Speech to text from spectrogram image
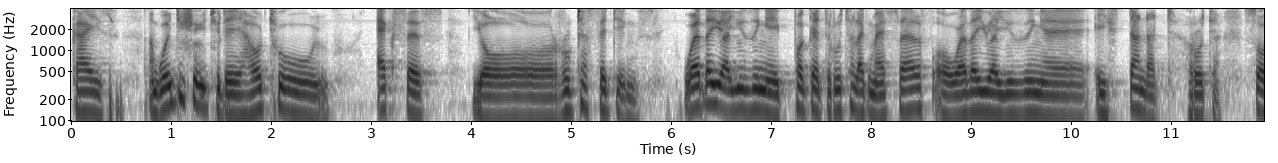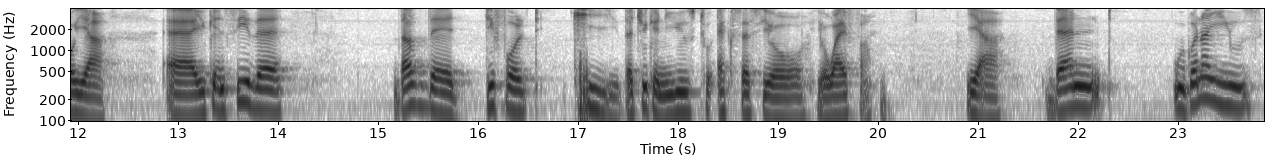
Guys, I'm going to show you today how to access your router settings. Whether you are using a pocket router like myself or whether you are using a, a standard router. So yeah, uh, you can see the that's the default key that you can use to access your, your Wi-Fi. Yeah, then we're gonna use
